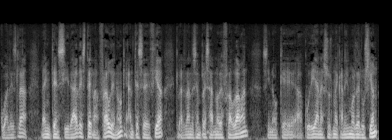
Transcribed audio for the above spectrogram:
cuál es la, la, intensidad de este gran fraude, ¿no? Que antes se decía que las grandes empresas no defraudaban, sino que acudían a esos mecanismos de ilusión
